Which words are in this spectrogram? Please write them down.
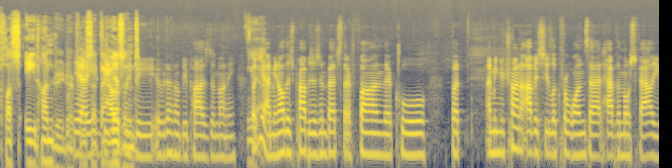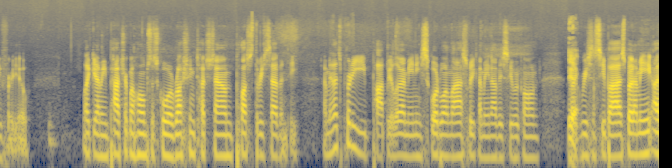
plus eight hundred or yeah, plus a thousand. be it would definitely be positive money. But Yeah. yeah, I mean, all these proposition bets, they're fun, they're cool. But I mean, you're trying to obviously look for ones that have the most value for you. Like I mean, Patrick Mahomes to score a rushing touchdown plus 370. I mean, that's pretty popular. I mean, he scored one last week. I mean, obviously we're going Yeah. like recency bias, but I mean, I,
